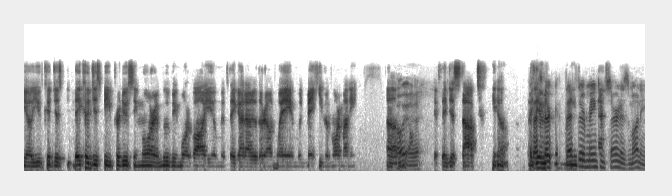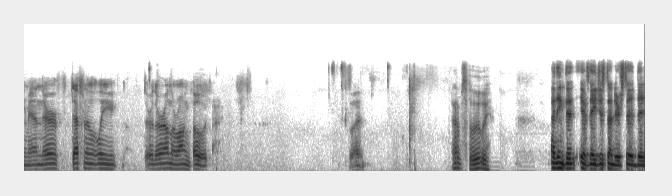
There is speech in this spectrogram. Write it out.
you know you could just they could just be producing more and moving more volume if they got out of their own way and would make even more money um, oh yeah. if they just stopped you know Like, That's their that's their main concern is money, man. They're definitely they're they're on the wrong boat. But Absolutely. I think that if they just understood that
